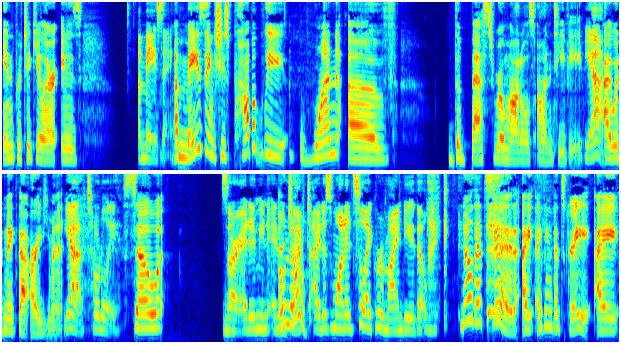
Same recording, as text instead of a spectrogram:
in particular is Amazing. amazing. She's probably one of the best role models on TV. Yeah. I would make that argument. yeah, totally. So Sorry, I didn't mean to Oh, no. interject. I just wanted to like remind you that like no, that's good. I, I think that's great. I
